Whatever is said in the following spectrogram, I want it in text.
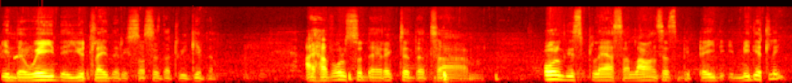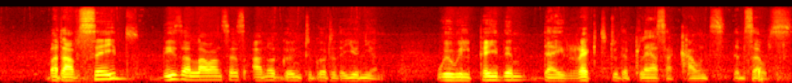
in the way they utilize the resources that we give them. I have also directed that um, all these players' allowances be paid immediately, but I've said these allowances are not going to go to the union. We will pay them direct to the players' accounts themselves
